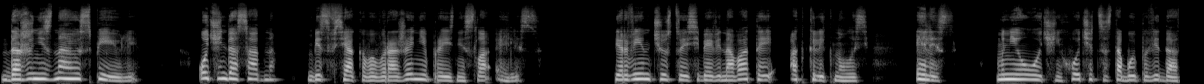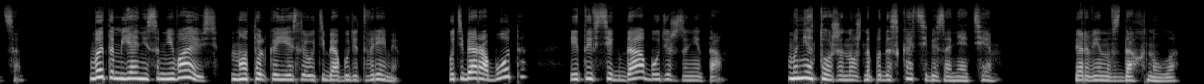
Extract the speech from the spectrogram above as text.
Даже не знаю, успею ли. Очень досадно без всякого выражения произнесла Элис. Первин, чувствуя себя виноватой, откликнулась. «Элис, мне очень хочется с тобой повидаться. В этом я не сомневаюсь, но только если у тебя будет время. У тебя работа, и ты всегда будешь занята. Мне тоже нужно подыскать себе занятие». Первин вздохнула.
